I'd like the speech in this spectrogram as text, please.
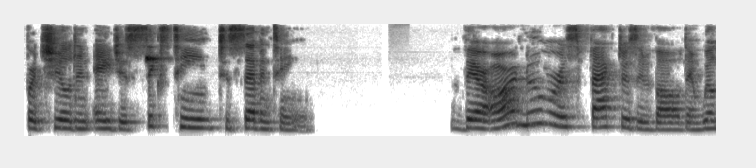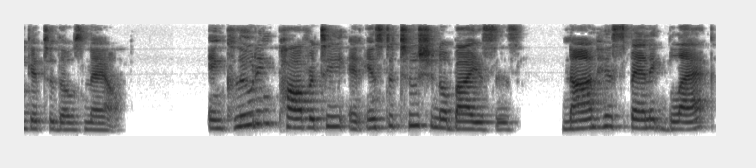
for children ages 16 to 17. There are numerous factors involved, and we'll get to those now, including poverty and institutional biases, non Hispanic Black,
